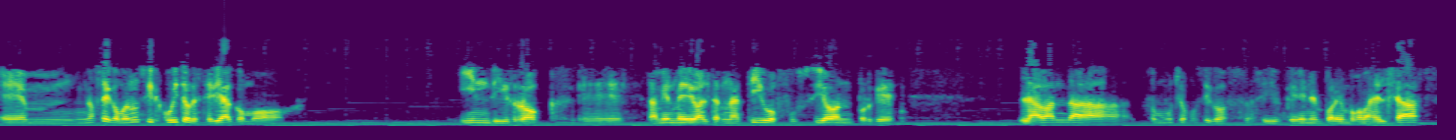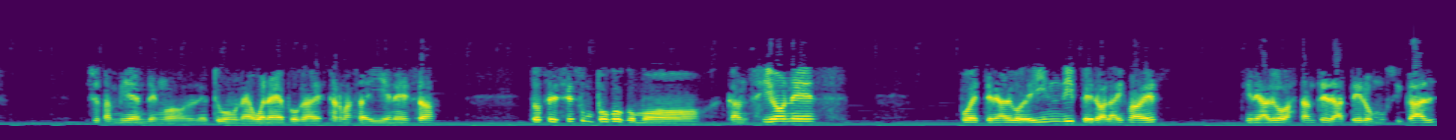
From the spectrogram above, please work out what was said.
eh, no sé, como en un circuito que sería como indie rock, eh, también medio alternativo, fusión, porque la banda son muchos músicos así que vienen por ahí un poco más del jazz. Yo también tengo, tuve una buena época de estar más ahí en esa. Entonces es un poco como canciones, puede tener algo de indie, pero a la misma vez tiene algo bastante datero musical.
